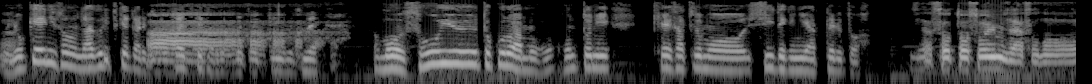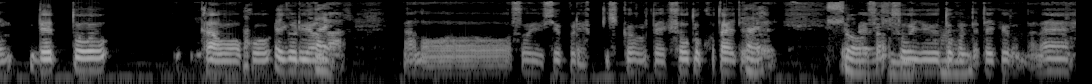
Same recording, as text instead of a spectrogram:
うんうん、余計にその殴りつけたりとか、押さえつけたりとかって言ってですね、もうそういうところはもう本当に警察も恣意的にやってると。じゃあ相当そういう意味じゃ、その、劣等感をこう、えぐるような、はい、あのそういうシュープレヒコールで相当答えてて、はい、そうそういうところに出てくるんだね。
